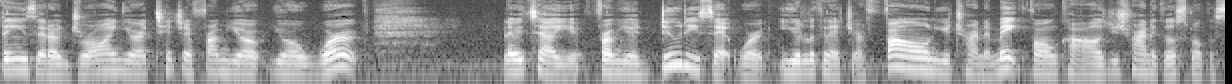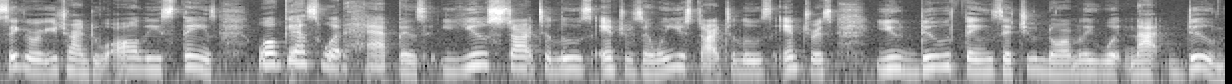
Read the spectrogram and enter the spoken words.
things that are drawing your attention from your your work let me tell you, from your duties at work, you're looking at your phone, you're trying to make phone calls, you're trying to go smoke a cigarette, you're trying to do all these things. Well, guess what happens? You start to lose interest. And when you start to lose interest, you do things that you normally would not do.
